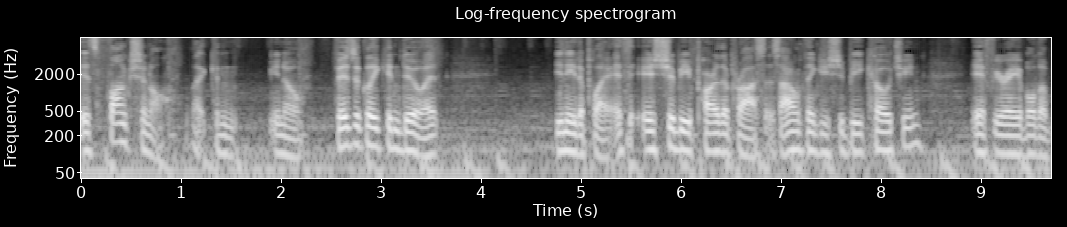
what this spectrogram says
is functional, that can you know physically can do it, you need to play. It, it should be part of the process. I don't think you should be coaching if you're able to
